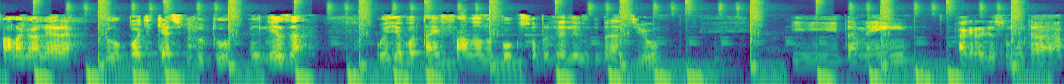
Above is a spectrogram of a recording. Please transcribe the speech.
Fala galera do podcast do Dutu, beleza? Hoje eu vou estar aí falando um pouco sobre o relevo do Brasil e também agradeço muito a,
